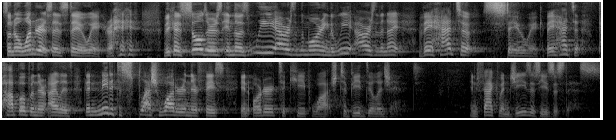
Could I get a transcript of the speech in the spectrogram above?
So, no wonder it says stay awake, right? Because soldiers, in those wee hours of the morning, the wee hours of the night, they had to stay awake. They had to pop open their eyelids. They needed to splash water in their face in order to keep watch, to be diligent. In fact, when Jesus uses this,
